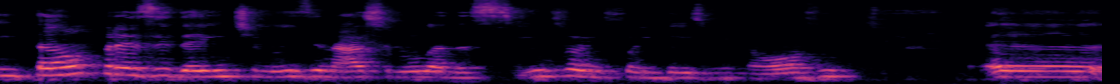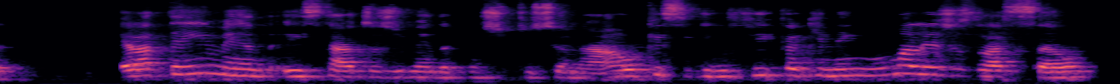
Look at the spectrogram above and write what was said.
então presidente Luiz Inácio Lula da Silva, foi em 2009, ela tem emenda, status de emenda constitucional, o que significa que nenhuma legislação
